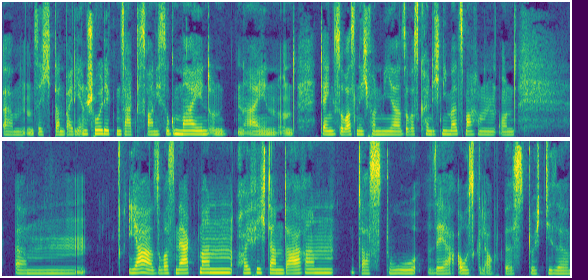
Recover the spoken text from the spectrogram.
ähm, und sich dann bei dir entschuldigt und sagt, es war nicht so gemeint und nein und denk sowas nicht von mir, sowas könnte ich niemals machen und ähm, ja, sowas merkt man häufig dann daran, dass du sehr ausgelaugt bist durch diese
